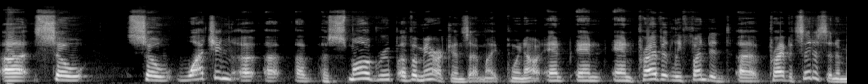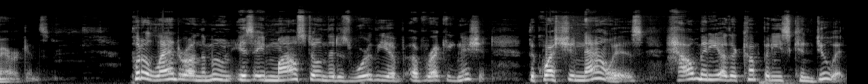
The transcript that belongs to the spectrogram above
Uh, so, so watching a, a, a, small group of Americans, I might point out, and, and, and privately funded uh, private citizen Americans put a lander on the moon is a milestone that is worthy of, of, recognition. The question now is how many other companies can do it?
